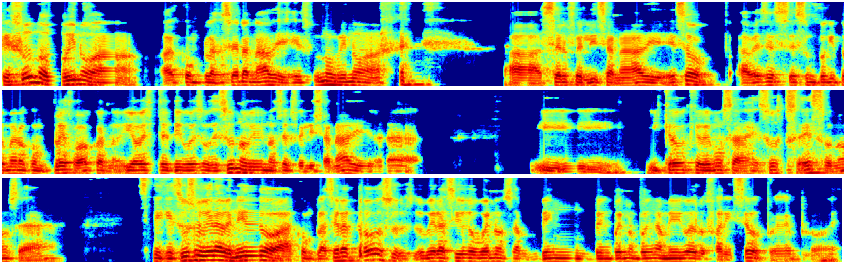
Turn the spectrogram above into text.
Jesús no vino a, complacer a nadie, Jesús no vino a, a hacer feliz a nadie. Eso a veces es un poquito menos complejo, cuando yo a veces digo eso, Jesús no vino a hacer feliz a nadie. Y, y creo que vemos a Jesús eso, ¿no? O sea, si Jesús hubiera venido a complacer a todos, hubiera sido bueno, bien, bien, bueno, buen amigo de los fariseos, por ejemplo. Eh.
